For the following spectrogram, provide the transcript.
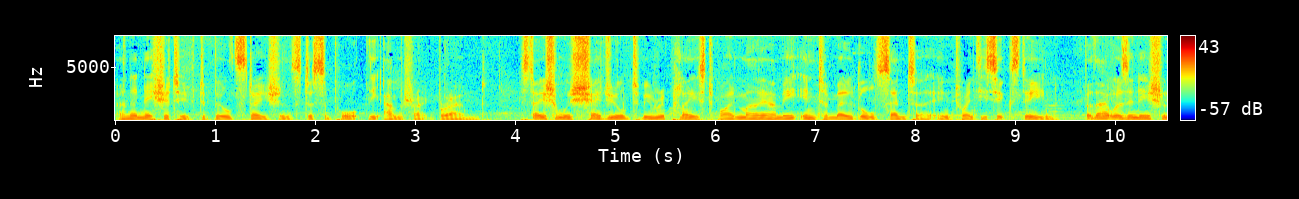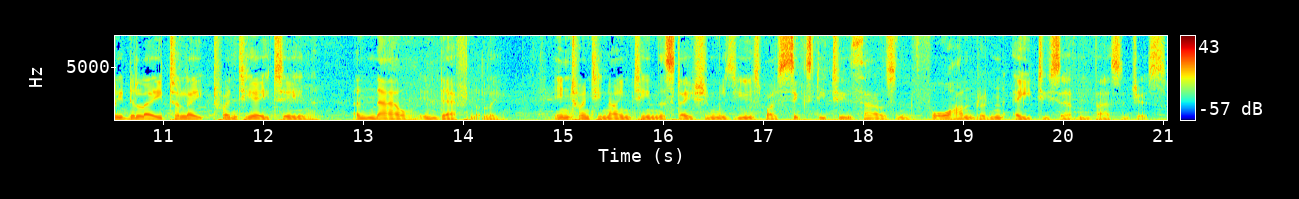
an initiative to build stations to support the Amtrak brand. The station was scheduled to be replaced by Miami Intermodal Center in 2016 but that was initially delayed to late 2018 and now indefinitely. In 2019, the station was used by 62,487 passengers.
